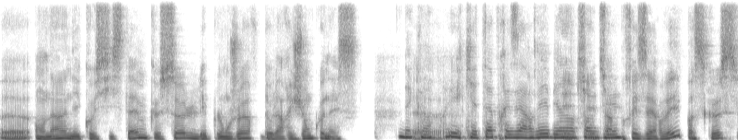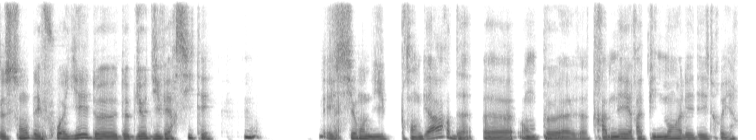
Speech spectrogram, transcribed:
Euh, on a un écosystème que seuls les plongeurs de la région connaissent. D'accord. Euh, et qui est à préserver, bien et entendu. qui est à préserver parce que ce sont des foyers de, de biodiversité. Mm. Et si on y prend garde, euh, on peut être amené rapidement à les détruire.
